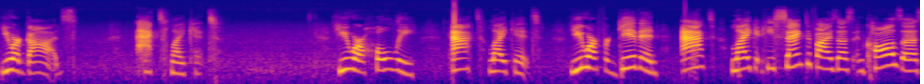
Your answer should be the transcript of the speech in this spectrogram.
You are God's. Act like it. You are holy act like it. You are forgiven, act like it. He sanctifies us and calls us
